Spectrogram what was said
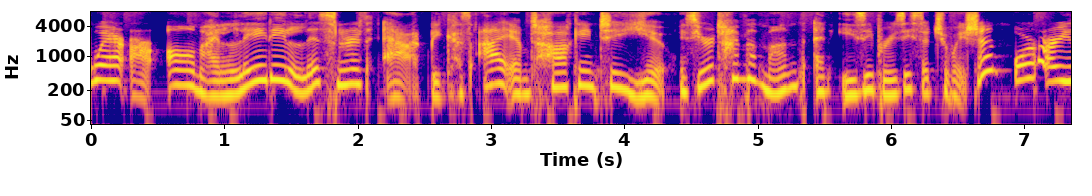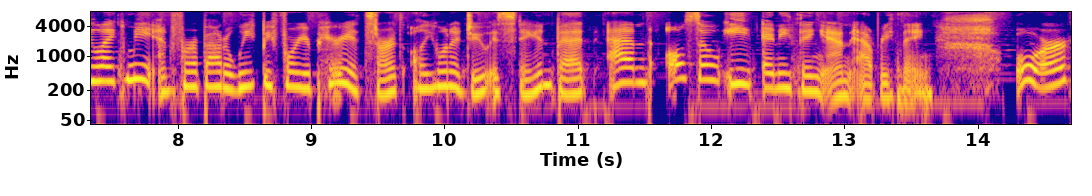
Where are all my lady listeners at? Because I am talking to you. Is your time of month an easy breezy situation? Or are you like me and for about a week before your period starts, all you want to do is stay in bed and also eat anything and everything? Or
